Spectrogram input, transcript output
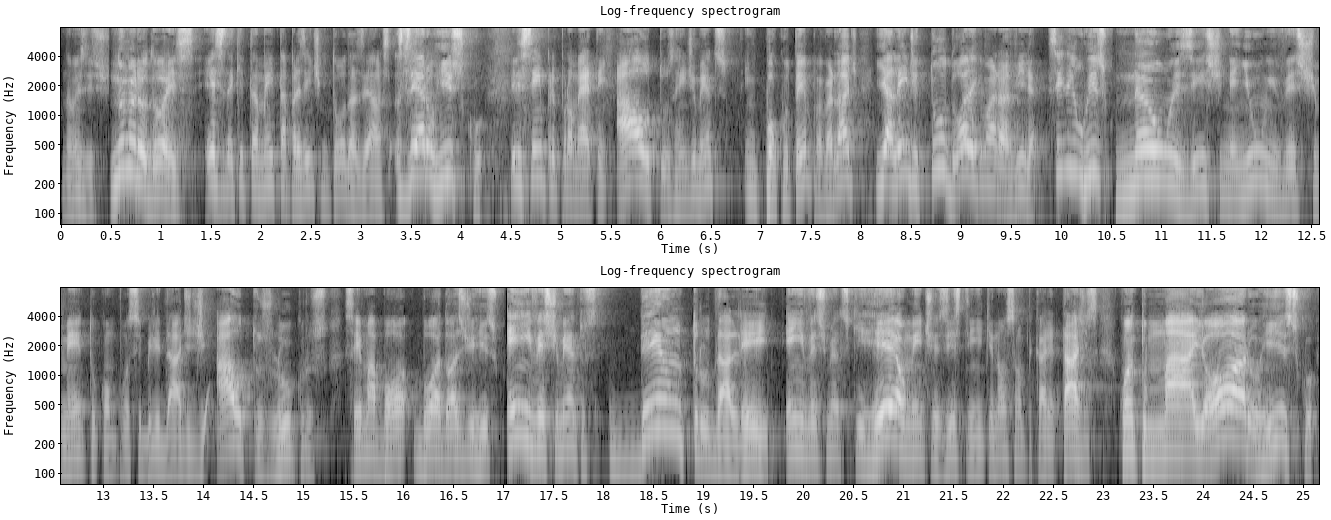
não existe. Número 2, esse daqui também está presente em todas elas. Zero risco. Eles sempre prometem altos rendimentos em pouco tempo, é verdade? E além de tudo, olha que maravilha, sem nenhum risco. Não existe nenhum investimento com possibilidade de altos lucros sem uma boa dose de risco. Em investimentos dentro da lei, em investimentos que realmente existem e que não são picaretagens, quanto maior o risco,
